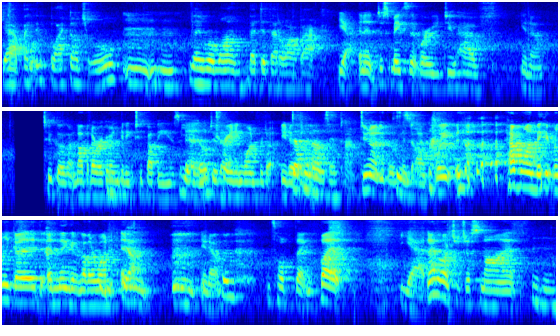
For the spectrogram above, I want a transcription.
Yeah, I think Black Dogs Rule. Mm-hmm. They were one that did that a while back. Yeah, and it just makes it where you do have you know two go. Not that I recommend getting two puppies Yeah, and do that. training one for you know Definitely not at the same time. Do not do at the same don't. time. Wait, have one, make it really good, and then get another one, and Yeah. mm, you know this whole thing. But yeah, night alerts are just not. Mm-hmm.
